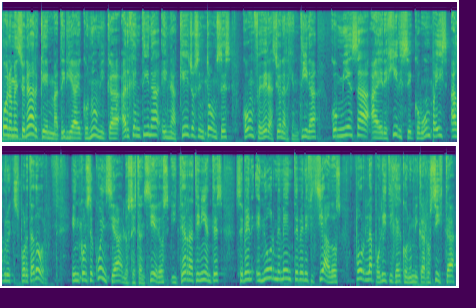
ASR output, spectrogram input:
Bueno, mencionar que en materia económica, Argentina en aquellos entonces, Confederación Argentina, comienza a erigirse como un país agroexportador. En consecuencia, los estancieros y terratenientes se ven enormemente beneficiados por la política económica rosista,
